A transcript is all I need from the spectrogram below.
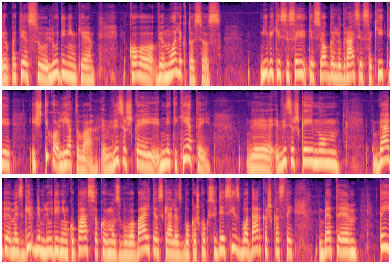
ir pati esu liudininkė, kovo 11-osios, įvykis jisai tiesiog galiu drąsiai sakyti, ištiko Lietuvą visiškai netikėtai, e, visiškai, nu, be abejo, mes girdim liudininkų pasakojimus, buvo Baltijos kelias, buvo kažkoks judesys, buvo dar kažkas tai, bet e, tai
